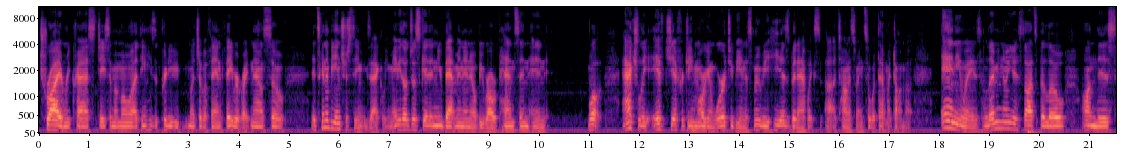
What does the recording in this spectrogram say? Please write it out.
try and recast Jason Momoa. I think he's pretty much of a fan favorite right now. So it's going to be interesting, exactly. Maybe they'll just get a new Batman and it'll be Robert Pattinson and, well, Actually, if Jeffrey Dean Morgan were to be in this movie, he is Ben Affleck's uh, Thomas Wayne. So what the hell am I talking about? Anyways, let me know your thoughts below on this.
